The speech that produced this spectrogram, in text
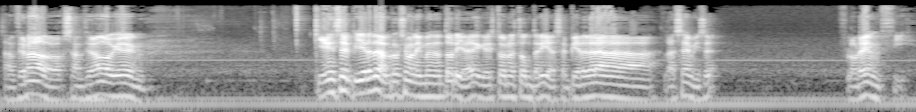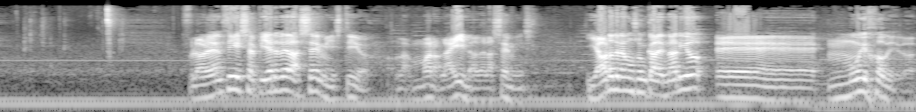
Sancionado, sancionado quién. ¿Quién se pierde la próxima eliminatoria, eh? Que esto no es tontería. Se pierde la, la semis, eh. Florenzi. Florenzi se pierde la semis, tío. bueno, la ida de las semis. Y ahora tenemos un calendario eh, muy jodido.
